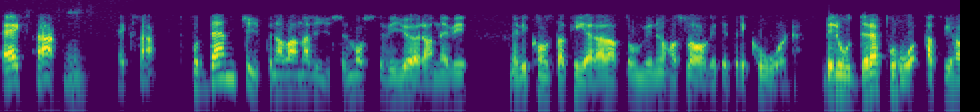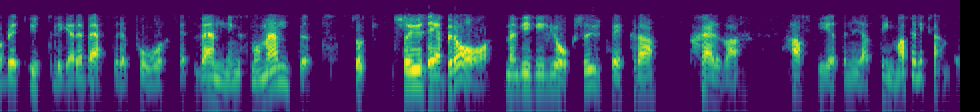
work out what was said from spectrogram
Exakt, mm. exakt. Och den typen av analyser måste vi göra när vi, när vi konstaterar att om vi nu har slagit ett rekord, berodde det på att vi har blivit ytterligare bättre på vändningsmomentet, så, så är ju det bra. Men vi vill ju också utveckla själva hastigheten i att simma till exempel.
